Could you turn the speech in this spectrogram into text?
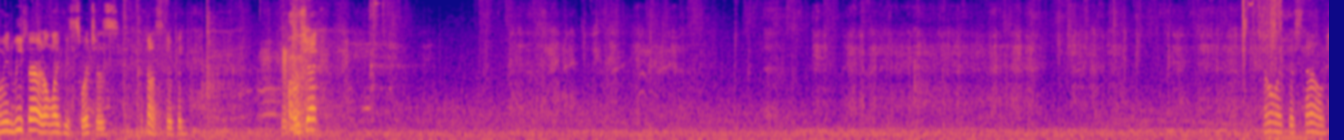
mean, to be fair, I don't like these switches. They're kind of stupid. Oh shit! I don't like this sound.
